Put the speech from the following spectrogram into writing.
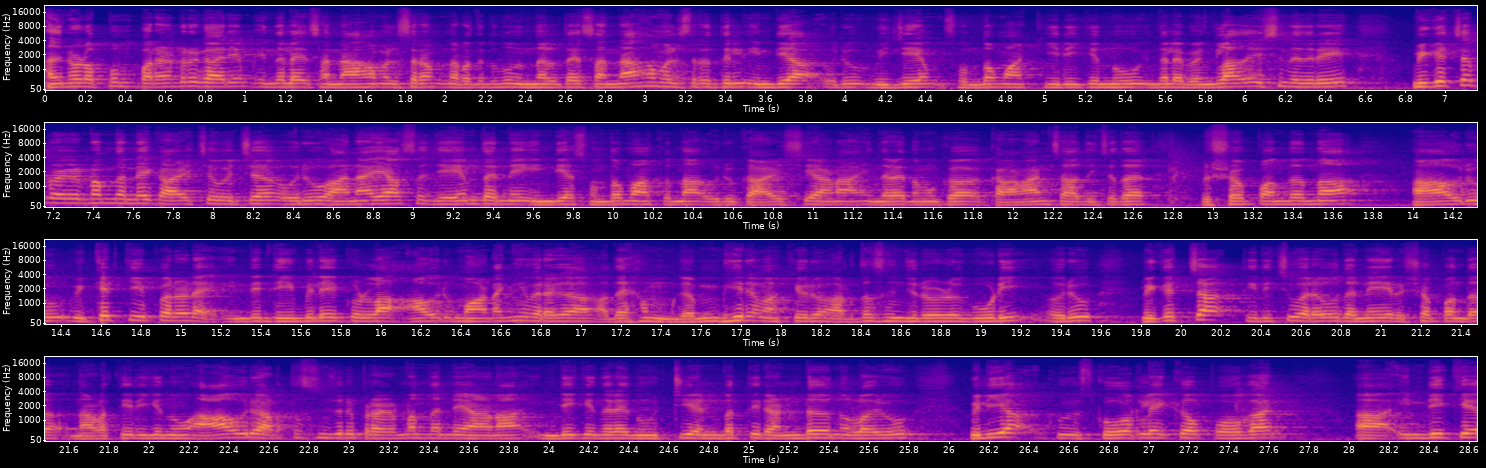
അതിനോടൊപ്പം പറയേണ്ട ഒരു കാര്യം ഇന്നലെ സന്നാഹ മത്സരം നടന്നിരുന്നു. ഇന്നലത്തെ സന്നാഹ മത്സരത്തിൽ ഇന്ത്യ ഒരു വിജയം സ്വന്തമാക്കിയിരിക്കുന്നു. ഇന്നലെ ബംഗ്ലാദേശിനെതിരെ മികച്ച പ്രകടനം തന്നെ കാഴ്ചവെച്ച് ഒരു അനായാസ ജയം തന്നെ ഇന്ത്യ സ്വന്തമാക്കുന്ന ഒരു കാഴ്ചയാണ് ഇന്നലെ നമുക്ക് കാണാൻ സാധിച്ചത്. ഋഷഭ് പന്ത് എന്ന ആ ഒരു വിക്കറ്റ് കീപ്പറുടെ ഇന്ത്യൻ ടീമിലേക്കുള്ള ആ ഒരു മടങ്ങി വരക അദ്ദേഹം ഗംഭീരമാക്കിയ ഒരു അർദ്ധ സെഞ്ചുറിയോട് കൂടി ഒരു മികച്ച തിരിച്ചുവരവ് തന്നെ ഋഷഭ് പന്ത് നടത്തിയിരിക്കുന്നു. ആ ഒരു അർദ്ധ സെഞ്ചുറി പ്രകടനം തന്നെയാണ് ഇന്ത്യയ്ക്ക് ഇന്നലെ നൂറ്റി എൺപത്തി രണ്ട് എന്നുള്ളൊരു വലിയ സ്കോറിലേക്ക് പോകാൻ ഇന്ത്യയ്ക്ക്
